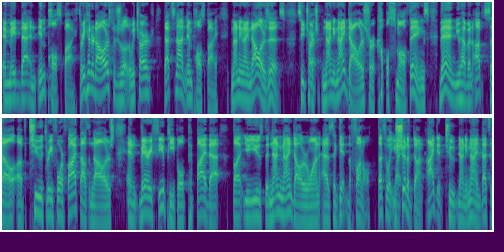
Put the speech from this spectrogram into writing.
and made that an impulse buy. $300, which is what we charge, that's not an impulse buy. $99 is. So you charge $99 for a couple small things. Then you have an upsell of two, three, four, five thousand dollars, and very few people p- buy that. But you use the ninety nine dollar one as a get in the funnel. That's what you Right. should have done. I did two ninety nine. That's a,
